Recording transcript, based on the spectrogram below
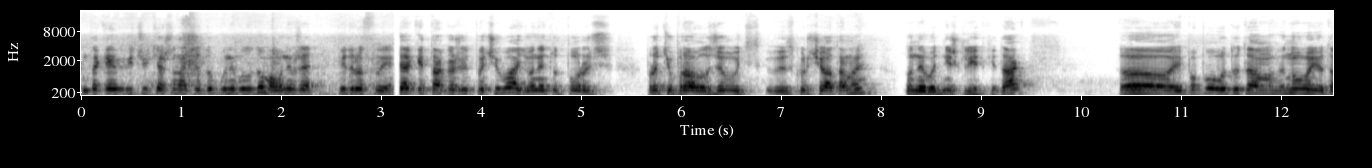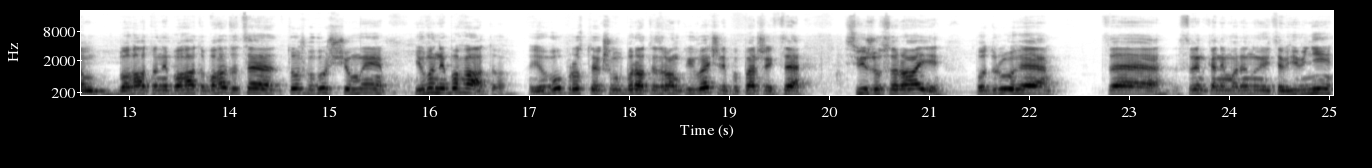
Ну, Таке відчуття, що наче добу не було вдома, вони вже підросли. Які також відпочивають, вони тут поруч проти правил живуть з- курчатами, ну не в одній ж клітки, так? Ой, по поводу там гною, там багато, небагато. Багато це того, що ми його небагато. Його просто, якщо вбирати зранку і ввечері, по-перше, це свіжо в сараї. По-друге, це свинка не маринується в гівні.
